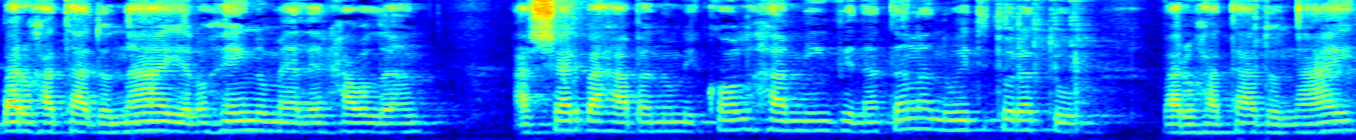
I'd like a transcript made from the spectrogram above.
Baruch atah Adonai Eloheinu melech haolam, asher barabanu mikol hamim venatan lanu et toratu, Baruch atah Adonai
